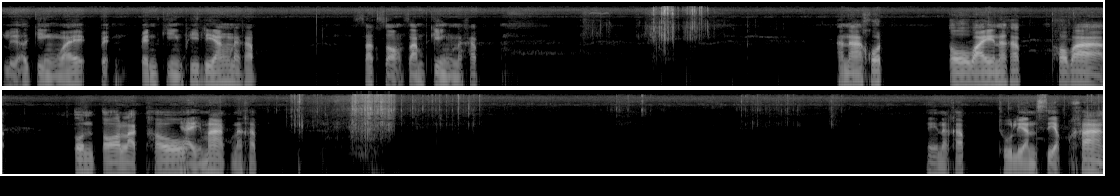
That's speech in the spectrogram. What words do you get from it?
เหลือกิ่งไว้เป็นเป็นกิ่งพี่เลี้ยงนะครับ สักสองสามกิ่งนะครับ อนาคตโตไวนะครับ เพราะว่าต้นตอหลักเขาใหญ่มากนะครับนี่นะครับ ทุเรียนเสียบข้าง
